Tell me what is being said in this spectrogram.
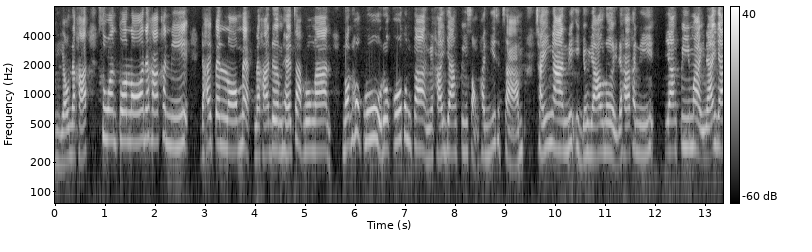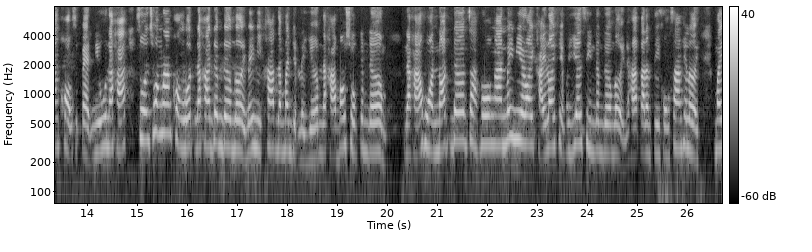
เลี้ยวนะคะ ส่วนตัวล้อนะคะคันนี้ได้เป็นล้อแม็กนะคะ เดิมแท้จากโรงงานน็อต6ลูโลโก้ตรงกลางนะคะ ยางปี 2023 ใช้งานนี่อีกยาวๆเลยนะคะคันนี้ยางปีใหม่นะยางขอบ 18 นิ้วนะคะ ส่วนช่วงล่างของรถนะคะ เดิมๆเลย ไม่มีคราบน้ำมันหยดไหลเยิ้มนะคะ เบ้าโชกเดิมๆ นะคะ หัวน็อตเดิมจากโรงงานไม่มีรอยไขรอยเสียบพเยื่อนซีนเดิมๆเลยนะคะ การันตีโครงสร้างให้เลย ไม่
